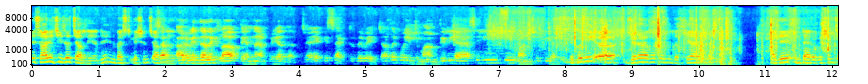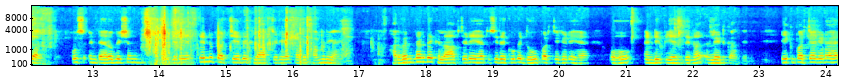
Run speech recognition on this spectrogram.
ਇਹ ਸਾਰੀ ਚੀਜ਼ਾਂ ਚੱਲ ਰਹੀਆਂ ਨੇ ਇਨਵੈਸਟੀਗੇਸ਼ਨ ਚੱਲ ਸਰ ਰਹੀ ਹੈ ਹਰਵਿੰਦਰ ਦੇ ਖਿਲਾਫ ਤਿੰਨ ਐਫਆਈਆਰ ਦਰਜ ਹੈ। ਇਹ ਕਿਸ ਐਕਟ ਦੇ ਵਿੱਚ ਆ? ਤੇ ਕੋਈ ਜ਼ਮਾਨਤੀ ਵੀ ਆਇਆ ਸੀ ਕਿ ਵਾਂਛਿਤ ਹੀ ਹੈ ਦੇਖੋ ਜੀ ਅ, ਜਿਹੜਾ ਮੈਂ ਤੁਹਾਨੂੰ ਦੱਸਿਆ ਕਿ ਅਜੇ ਇੰਟਰੋਗੇਸ਼ਨ ਚੱਲ ਰਹੀ ਹੈ। ਉਸ ਇੰਟਰੋਗੇਸ਼ਨ ਜਿਹੜੇ ਤਿੰਨ ਪਰਚੇ ਦੇ ਖਿਲਾਫ ਜਿਹੜੇ ਹੈ ਸਾਡੇ ਸਾਹਮਣੇ ਆਏ ਨੇ। ਹਰਵਿੰਦਰ ਦੇ ਖਿਲਾਫ ਜਿਹੜੇ ਹੈ ਤੁਸੀਂ ਦੇਖੋਗੇ ਦੋ ਪਰਚੇ ਜਿਹੜੇ ਹੈ ਉਹ ਐਨਡੀਪੀਐਸ ਦੇ ਨਾਲ ਰਿਲੇਟ ਕਰਦੇ ਨੇ। ਇੱਕ ਪਰਚਾ ਜਿਹੜਾ ਹੈ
